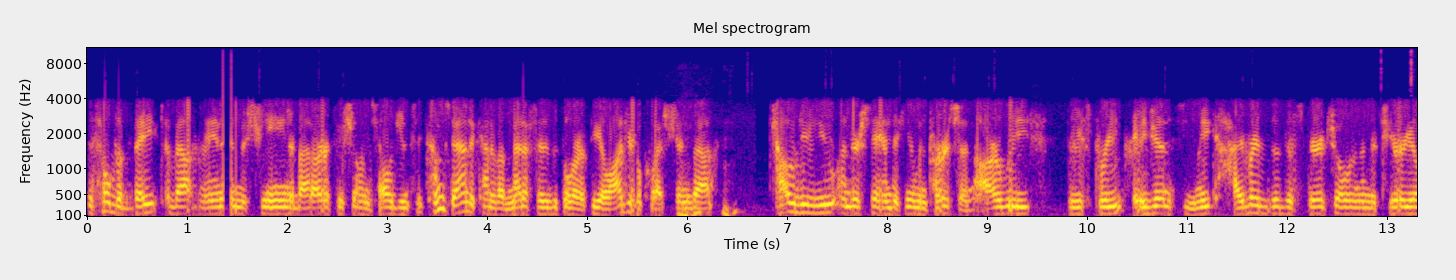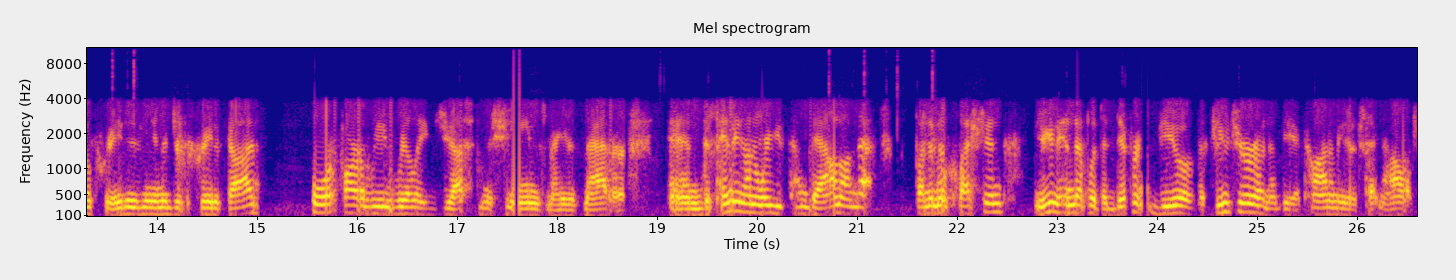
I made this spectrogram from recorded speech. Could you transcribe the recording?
this whole debate about man and machine, about artificial intelligence, it comes down to kind of a metaphysical or a theological question about how do you understand the human person? Are we these free agents, unique hybrids of the spiritual and the material created in the image of the creative God? Or are we really just machines made of matter? And depending on where you come down on that fundamental question, you're going to end up with a different view of the future and of the economy and of technology.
